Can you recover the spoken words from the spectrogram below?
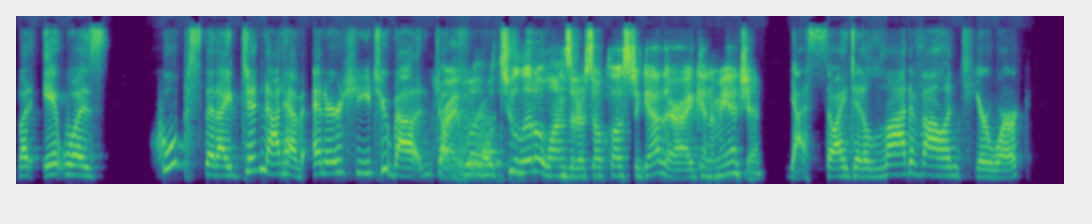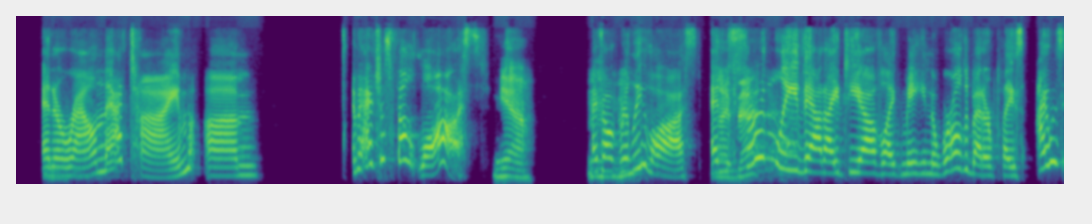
but it was hoops that I did not have energy to about jump right. Well, two little ones that are so close together, I can imagine. Yes. So I did a lot of volunteer work. And mm-hmm. around that time, um, I mean, I just felt lost. Yeah. Mm-hmm. I felt mm-hmm. really lost. And certainly that idea of like making the world a better place, I was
